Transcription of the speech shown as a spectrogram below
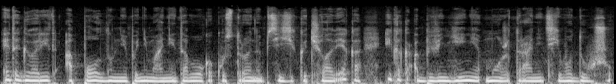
Это говорит о полном непонимании того, как устроена психика человека и как обвинение может ранить его душу.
